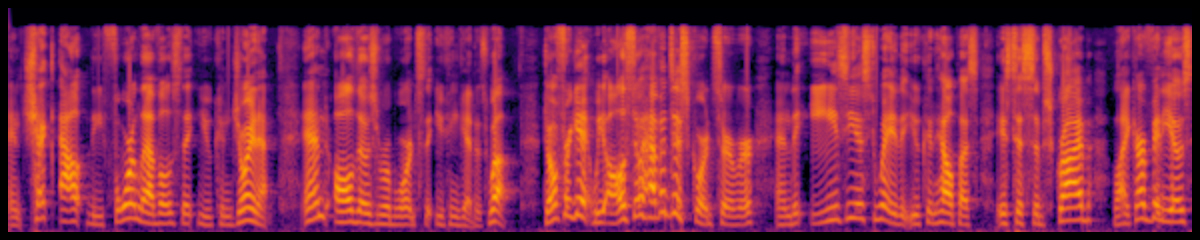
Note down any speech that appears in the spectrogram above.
and check out the four levels that you can join at and all those rewards that you can get as well. Don't forget, we also have a Discord server, and the easiest way that you can help us is to subscribe, like our videos,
